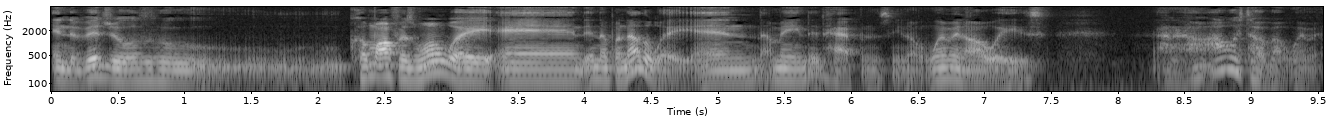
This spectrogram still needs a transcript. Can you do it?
individuals who come off as one way and end up another way. And I mean, it happens. You know, women always. I, know, I always talk about women.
